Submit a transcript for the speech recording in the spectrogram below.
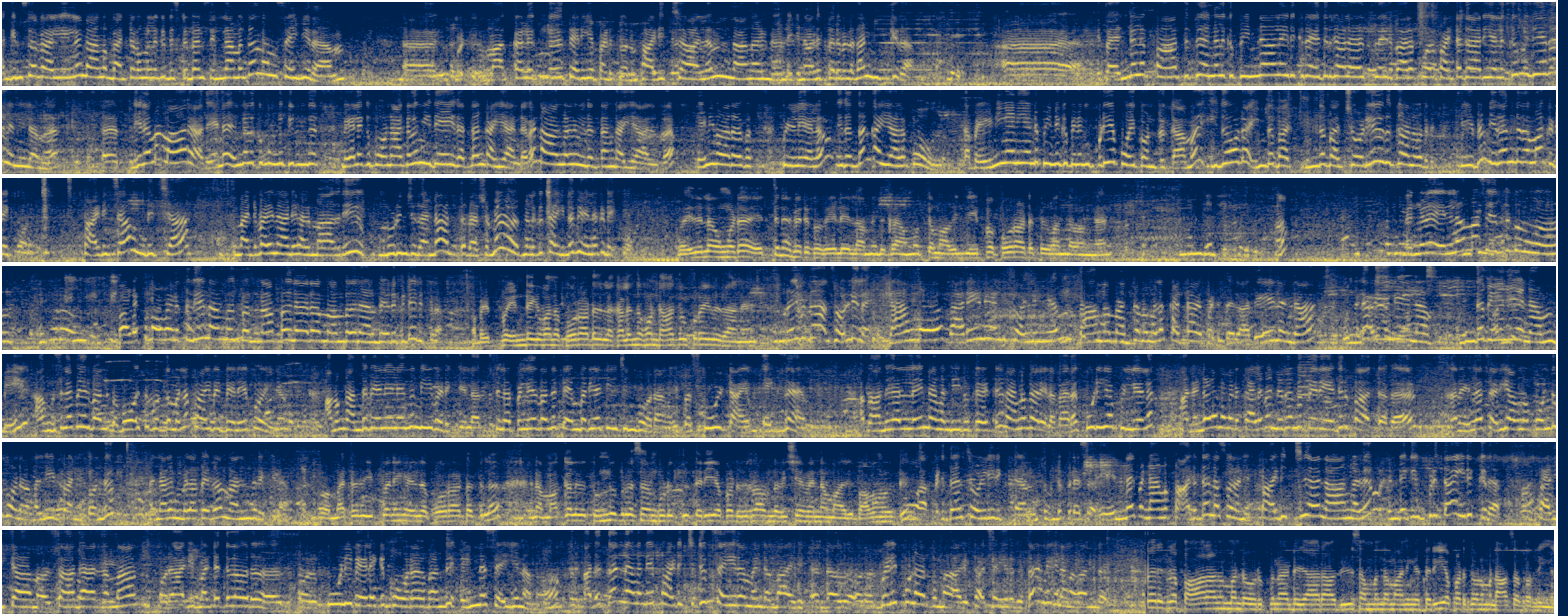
அகிம்சை வழியில நாங்க மற்றவங்களுக்கு டிஸ்டர்பன்ஸ் இல்லாம தான் நாங்க செய்கிறோம். மக்களுக்கு தெரியப்படுத்தணும். படிச்சாலும் நாங்க இன்னைக்கு நடுத்தருவில் தான் நிக்கிறோம். இப்ப எங்களை பார்த்துட்டு எங்களுக்கு பின்னால இருக்கிற எதிர்காலத்துல வரப்போற பட்டதாரிகளுக்கும் இதே தான் நிலைமை. நிலைமை மாறாது. ஏன்னா எங்களுக்கு முன்னுக்கு இருந்து வேலைக்கு போனாக்களும் இதே இதைத்தான் கையாண்டவன் நாங்களும் இதைத்தான் கையாளுறோம் இனி வர பிள்ளைகளும் இதைத்தான் கையாள போகுது. அப்ப இனி இனி பின்னுக்கு பின்னுக்கு இப்படியே போய் கொண்டிருக்காம இதோட இந்த இந்த பட்சோடய இதுக்கான ஒரு தீர்வு நிரந்தரமா கிடைக்கும். படிச்சா முடிச்சா மற்ற வெளிநாடுகள் மாதிரி முடிஞ்சுதாண்டா அடுத்த வருஷமே எங்களுக்கு கையில வேலை கிடைக்கும். இப்போ இதில் உங்களோட எத்தனை பேர் இப்போ வேலை இல்லாமல் இருக்கிறாங்க மொத்தமாக இப்போ போராட்டத்துக்கு வந்தவங்க. எங்களை எல்லாமே சேர்த்துக்குவோம் வடக்கு மாகாணத்திலேயே நாங்க இப்ப நாற்பதாயிரம் ஐம்பதாயிரம் பேருக்கிட்ட இருக்கிறோம். அப்போ இப்போ இன்றைக்கு வந்த போராட்டத்தில் கலந்து கொண்ட ஆட்கள் குறைவு தானே? குறைவுதான் சொல்லல. நாங்க வரையிலன்னு சொல்லியும் நாங்க மற்றவங்களை கட்டாயப்படுத்தல. அது ஏனென்றா இந்த வேலையை இந்த வேலையை நம்பி அவங்க சில பேர் வந்து பாய்ஸ் பொறுத்த மட்டும் பிரைவேட் வேலையே போயிங்க அவங்க அந்த வேலையில இருந்து லீவ் எடுக்கல. சில பிள்ளைகள் வந்து டெம்பரரியா டீச்சிங் போறாங்க. இப்ப ஸ்கூல் டைம் எக்ஸாம் அப்ப அதுகள்லயும் நாங்க லீவு கேட்டு நாங்க வரையில வரக்கூடிய பிள்ளைகளை அண்ணன் நம்மளோட தலைவர் நிரம்ப பேர் எதிர்பார்த்தவர். ஆனா எல்லாம் சரி அவங்க கொண்டு போனவங்க லீட் பண்ணி கொண்டு அதனால இவ்வளவு பேர் தான் வந்திருக்கிறேன் மற்றது இப்போ நீங்கள் இந்த போராட்டத்தில் இந்த மக்களுக்கு துண்டு பிரசம் கொடுத்து தெரியப்படுதுன்னா அந்த விஷயம் என்ன மாதிரி? இப்போ அவங்களுக்கு? அப்படித்தான் சொல்லியிருக்கிறேன் துண்டு பிரசவம். என்ன இப்ப நாங்க அதுதான் நான் சொன்னேன் படிச்ச நாங்களும் இன்றைக்கு இப்படித்தான் இருக்கிறோம். படிக்காம சாதாரணமா ஒரு அடிமட்டத்துல ஒரு ஒரு கூலி வேலைக்கு போற வந்து என்ன செய்யணுமோ அதைத்தான் நாங்களே படிச்சுட்டும் செய்யறோம்ன்ற மாதிரி அந்த ஒரு விழிப்புணர்வு மாதிரி செய்யறதுக்கு தான் இன்னைக்கு நாங்க வந்தோம். இப்போ இருக்கிற பாராளுமன்ற உறுப்பினர் யாராவது இது சம்பந்தமா நீங்க தெரியப்படுத்தணும்னு ஆசைப்படுறீங்களா?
